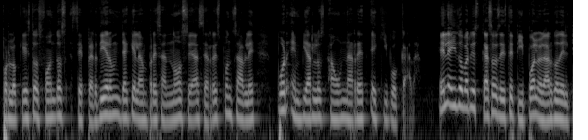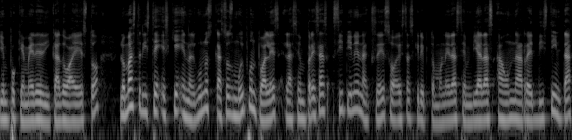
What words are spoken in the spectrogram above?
por lo que estos fondos se perdieron ya que la empresa no se hace responsable por enviarlos a una red equivocada. He leído varios casos de este tipo a lo largo del tiempo que me he dedicado a esto. Lo más triste es que en algunos casos muy puntuales las empresas sí tienen acceso a estas criptomonedas enviadas a una red distinta,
